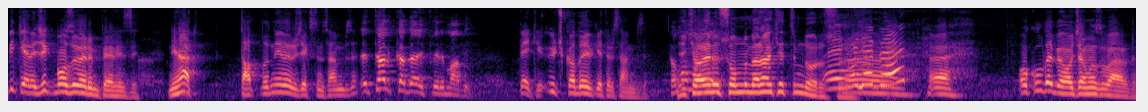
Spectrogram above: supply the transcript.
Bir kerecik bozuverin perhizi. Nihat tatlı ne vereceksin sen bize? E, tel kadayıf verim abi. Peki üç kadayıf getirsen bize. Tamam Hikayenin sonunu merak ettim doğrusu. E, hele ben? Eh, okulda bir hocamız vardı.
